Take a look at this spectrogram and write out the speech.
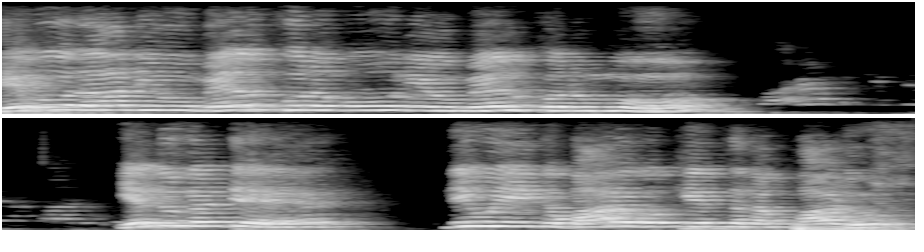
దేవోరా నీవు మేల్కొనము నీవు మేల్కొనము. ఎందుకంటే నీవు ఇక బారవ కీర్తన పాడు?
